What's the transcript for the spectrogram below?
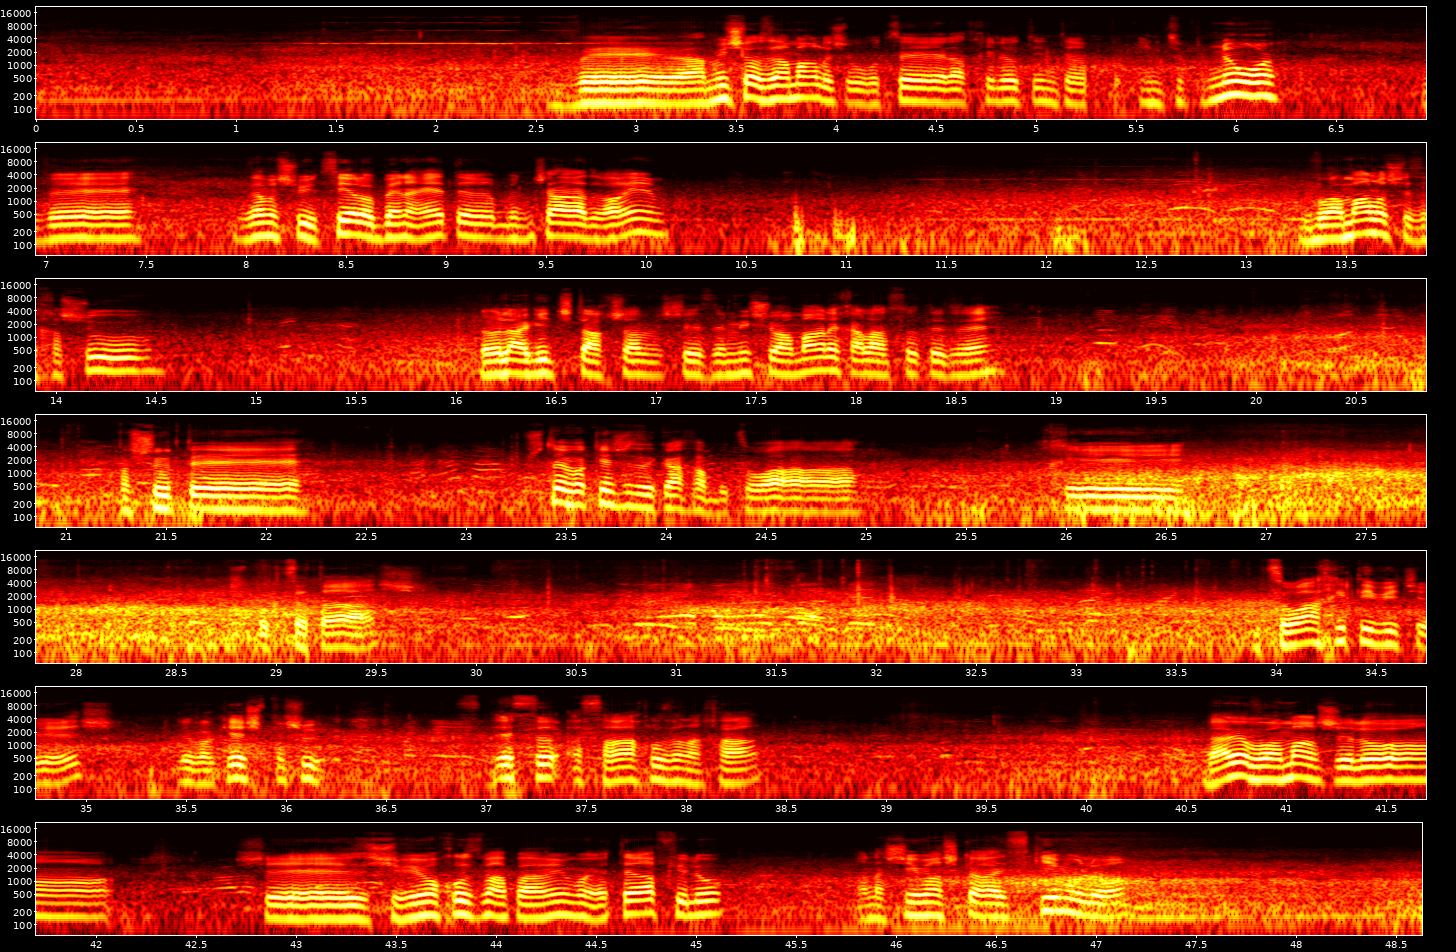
והמישהו הזה אמר לו שהוא רוצה להתחיל להיות אינטרפנור, וזה מה שהוא הציע לו בין היתר, בין שאר הדברים. והוא אמר לו שזה חשוב לא להגיד שאתה עכשיו, שאיזה מישהו אמר לך לעשות את זה, פשוט, אה, פשוט לבקש את זה ככה, בצורה הכי... יש פה קצת רעש. בצורה הכי טבעית שיש, לבקש פשוט 10% הנחה. ואגב, הוא אמר שלא... ש-70% מהפעמים או יותר אפילו, אנשים אשכרה הסכימו לו,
